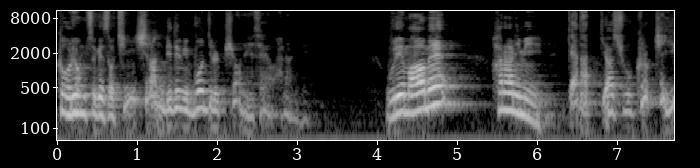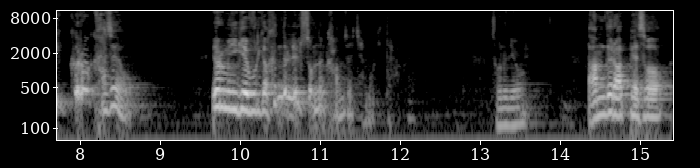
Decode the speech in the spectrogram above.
그 어려움 속에서 진실한 믿음이 무언지를 피워내세요, 하나님이. 우리의 마음에 하나님이 깨닫게 하시고 그렇게 이끌어 가세요. 여러분, 이게 우리가 흔들릴 수 없는 감사의 제목이더라고요. 저는요, 남들 앞에서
